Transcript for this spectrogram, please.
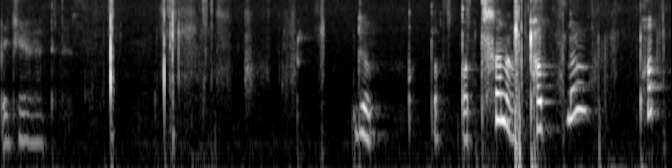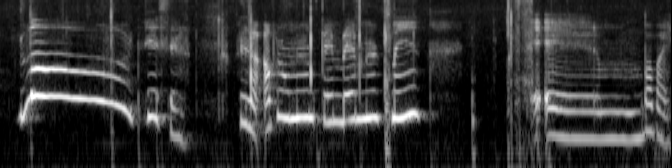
beceremediniz. Dur. Patla, patsana. Patla. Patla. Neyse. Hala abone olmayı unutmayın. Beğenmeyi unutmayın. Ee, bye bye.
